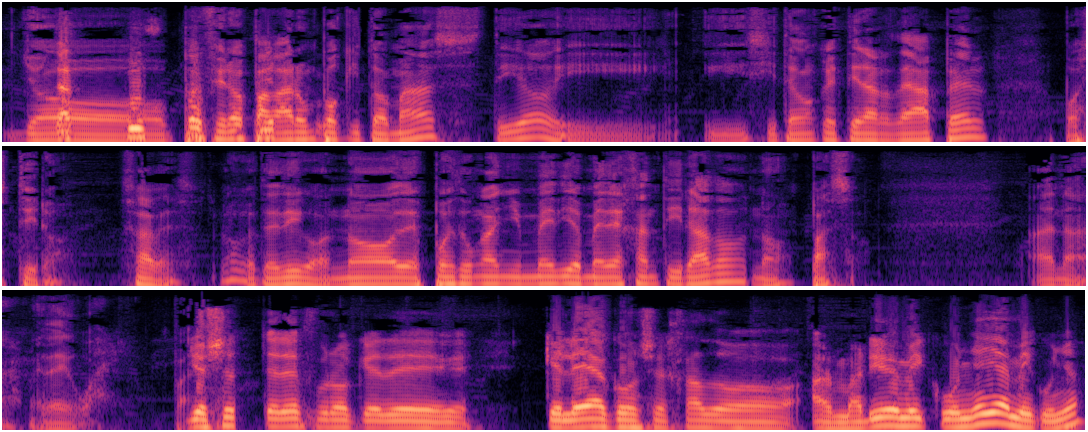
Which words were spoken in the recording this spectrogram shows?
Yo prefiero pagar un poquito más, tío, y, y si tengo que tirar de Apple, pues tiro, ¿sabes? Lo que te digo, no después de un año y medio me dejan tirado, no, paso. Ah, nada, me da igual. paso. Yo es el teléfono que le, que le he aconsejado al marido de mi cuña y a mi cuña.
